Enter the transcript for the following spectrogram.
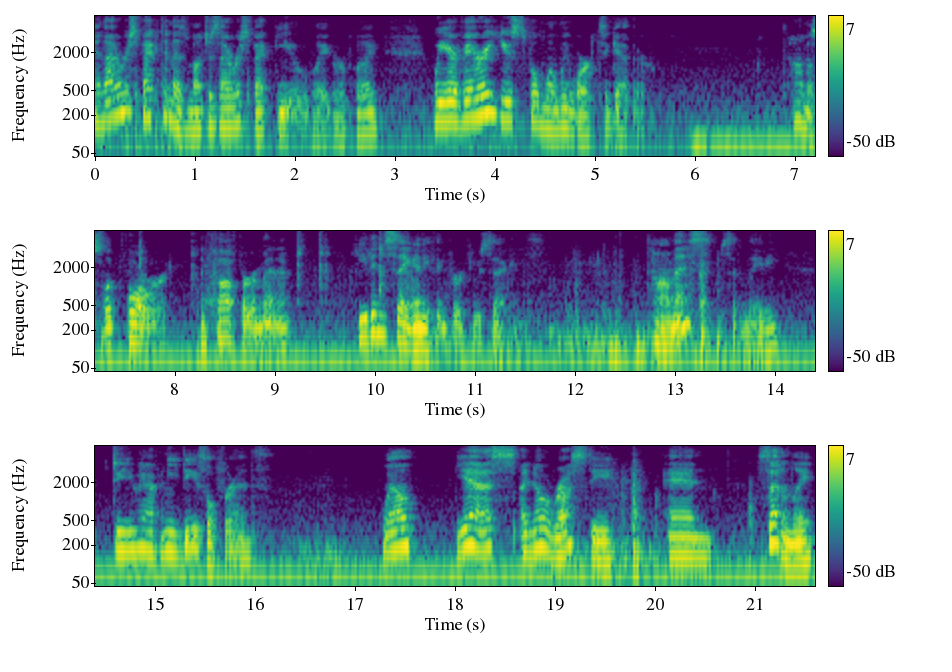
and I respect him as much as I respect you, Lady replied. We are very useful when we work together. Thomas looked forward and thought for a minute. He didn't say anything for a few seconds. Thomas, said Lady, do you have any diesel friends? Well, yes, I know Rusty, and suddenly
